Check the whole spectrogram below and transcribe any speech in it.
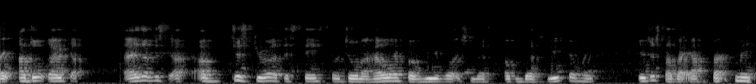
Like I don't like it. As I've just I- I've just grew a distaste for Jonah Hill after rewatching this film this week. I'm like, you're just a bit of a prick, mate.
